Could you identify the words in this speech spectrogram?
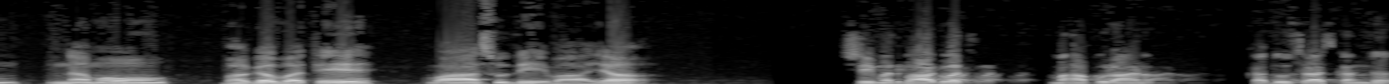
ओम नमो भगवते वासुदेवाय। श्रीमद् भागवत महापुराण का दूसरा स्कंध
